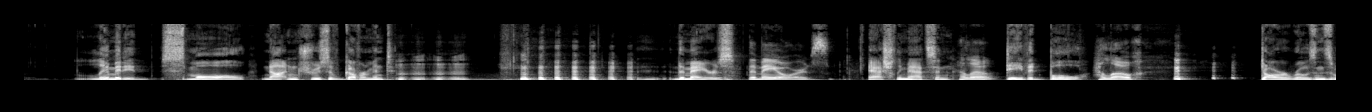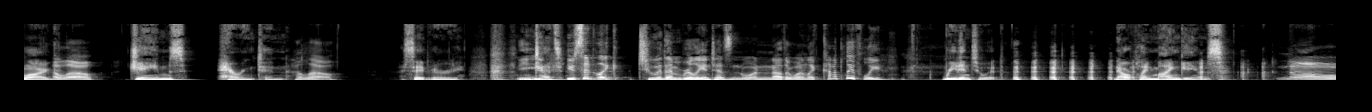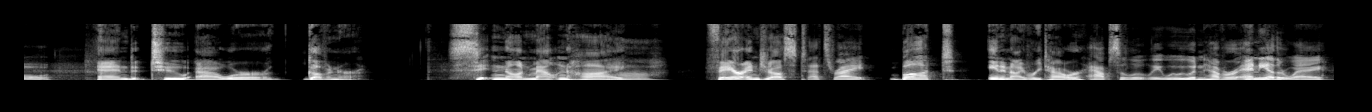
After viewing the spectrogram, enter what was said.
limited, small, not intrusive government, the mayors, The mayors. Ashley Matson, Hello. David Bull, Hello. Dara Rosenzweig, Hello. James Harrington. Hello. I say it very You- intense. You, said like two of them really intense and one another one like kind of playfully. Read into it. now we're playing mind games. No. and to our governor, sitting on mountain high, Ah, fair and just, that's right. but in an ivory tower, Absolutely. We, wouldn't have her any other way.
